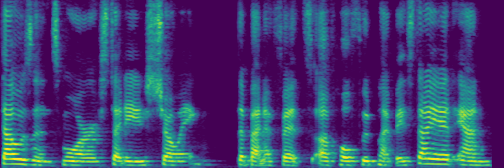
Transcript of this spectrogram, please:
thousands more studies showing the benefits of whole food plant based diet. And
